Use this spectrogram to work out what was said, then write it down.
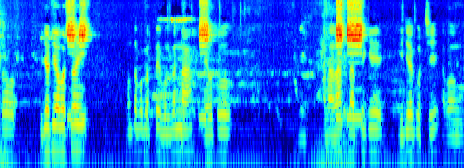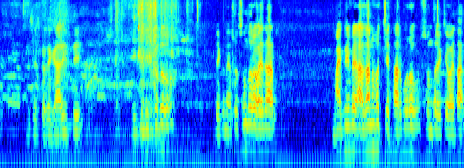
তো ভিডিওটি অবশ্যই মন্তব্য করতে ভুলবেন না, যেহেতু রাস্তার থেকে ভিডিও করছি এবং বিশেষ করে গাড়িতে এই জিনিসগুলো দেখুন, এত সুন্দর ওয়েদার মাগরিবে আজান হচ্ছে, তারপরেও সুন্দর একটি ওয়েদার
